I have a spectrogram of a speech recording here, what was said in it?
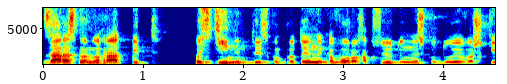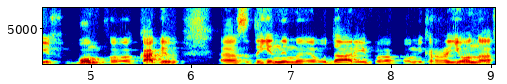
Зараз Мирноград під постійним тиском противника. Ворог абсолютно не шкодує важких бомб, е, кабів, е, задає ними ударів е, по мікрорайонах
